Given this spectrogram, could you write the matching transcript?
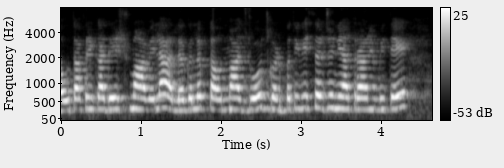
South Africa દેશમાં આવેલા અલગ અલગ ટાઉનમાં આજ રોજ ગણપતિ વિસર્જન યાત્રા નિમિત્તે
